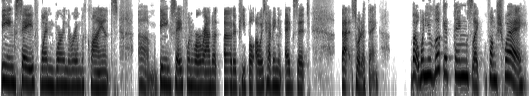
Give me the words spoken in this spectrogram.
being safe when we're in the room with clients, um, being safe when we're around other people, always having an exit, that sort of thing. But when you look at things like feng shui,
